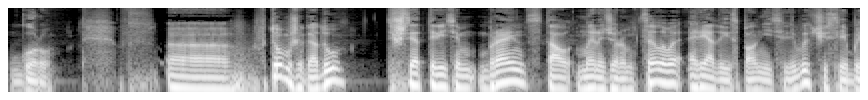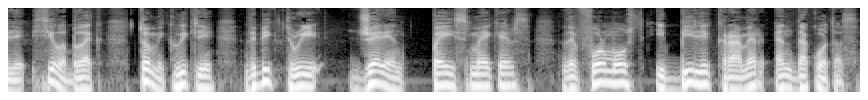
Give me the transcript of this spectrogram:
гору. В, э, в том же году, в 63-м, Брайан стал менеджером целого ряда исполнителей. В их числе были Сила Блэк, Томми Квикли, The Big Three, and Pacemakers, The Foremost и Билли Крамер and Dakotas.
